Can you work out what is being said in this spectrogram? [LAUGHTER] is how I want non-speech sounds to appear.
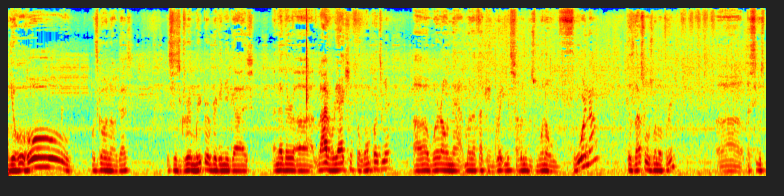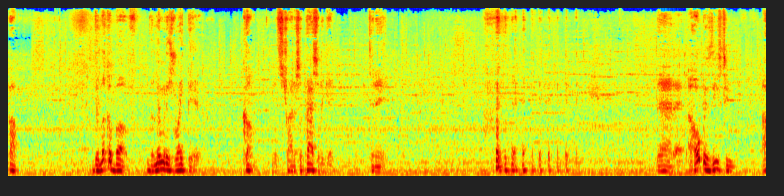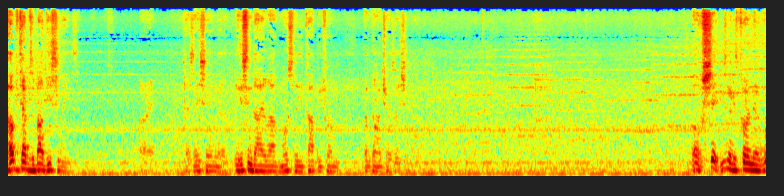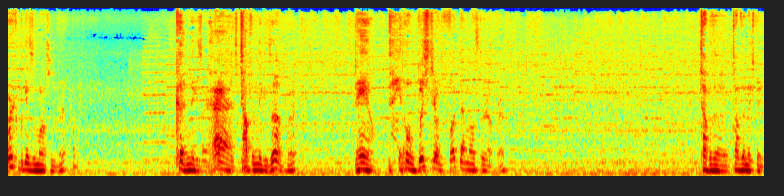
Yo ho ho! What's going on, guys? This is Grim Reaper bringing you guys another uh, live reaction for One Punch Man. Uh, we're on that motherfucking greatness. I believe it's 104 now, because last one was 103. Uh, let's see what's popping. The look above. The limit is right there. Come, let's try to surpass it again today. [LAUGHS] that ass. I hope it's these two. I hope the tab is about these two niggas. Alright. Translation. Uh, dialogue mostly copied from upcoming translation. Oh shit, these niggas putting their work up against the monsters, bro. Cutting niggas in half, chopping niggas up, bro. Damn. [LAUGHS] Yo, Bush Joe, fuck that monster up, bro. Top of the top of the next page.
